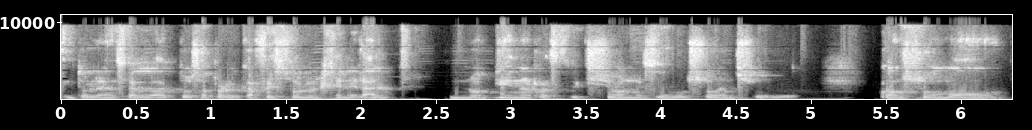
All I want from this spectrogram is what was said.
intolerancia a la lactosa, pero el café solo en general no tiene restricciones de uso en su consumo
